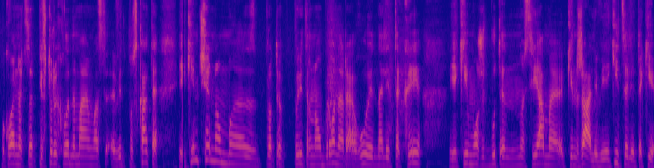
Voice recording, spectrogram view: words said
буквально це півтори хвилини маємо вас відпускати. Яким чином е, протиповітряна оборона реагує на літаки, які можуть бути носіями кінжалів? І які це літаки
